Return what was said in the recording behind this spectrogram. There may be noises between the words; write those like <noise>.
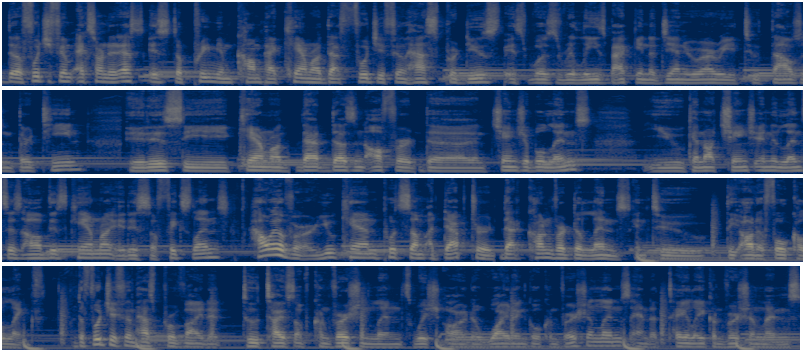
The Fujifilm X100S is the premium compact camera that Fujifilm has produced. It was released back in January 2013. It is the camera that doesn't offer the changeable lens you cannot change any lenses out of this camera, it is a fixed lens. However, you can put some adapter that convert the lens into the autofocal length. The Fujifilm has provided two types of conversion lens which are the wide angle conversion lens and the tele conversion lens.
